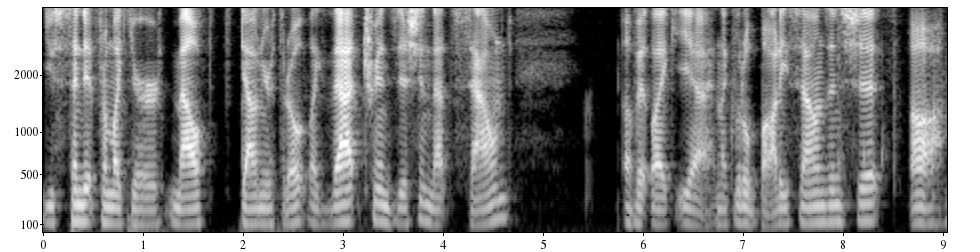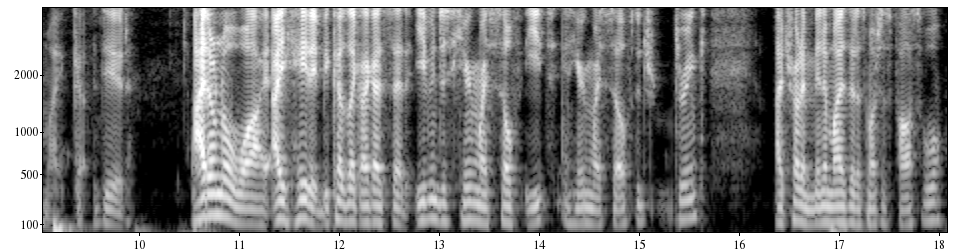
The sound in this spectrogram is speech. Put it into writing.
you send it from like your mouth down your throat, like that transition, that sound of it, like yeah, and like little body sounds and shit. Oh my god, dude. I don't know why. I hate it because like like I said, even just hearing myself eat and hearing myself to drink, I try to minimize it as much as possible,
